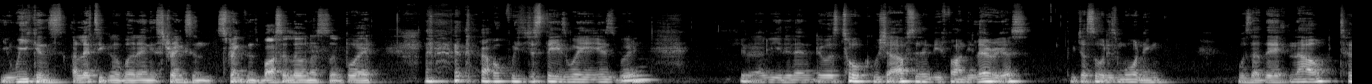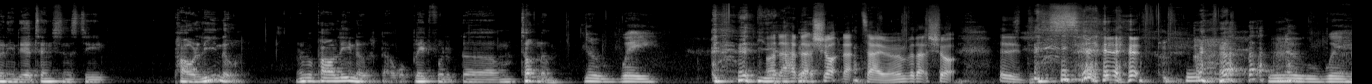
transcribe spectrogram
he weakens Atletico, but then it strengthens strengthens Barcelona. So boy, I hope he just stays where he is, boy. You know what I mean? And then there was talk, which I absolutely found hilarious, which I saw this morning, was that they're now turning their attentions to Paulinho. Remember Paulinho that played for um, Tottenham? No way. Oh, they had that shot that time. Remember that shot? No way.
